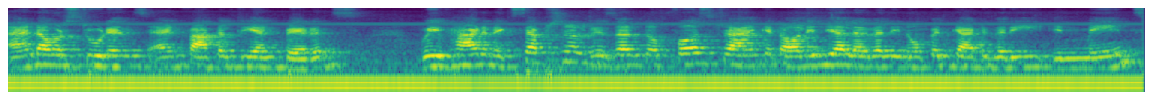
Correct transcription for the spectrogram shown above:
and our students and faculty and parents. We've had an exceptional result of first rank at all India level in open category in mains,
